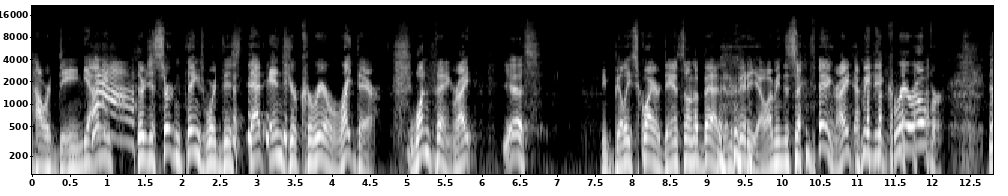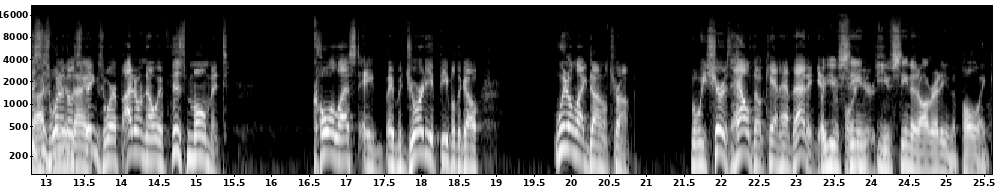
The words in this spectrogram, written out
Howard Dean. Yeah, I mean, ah! there are just certain things where this that ends your career right there. One thing, right? Yes. I mean, Billy Squier dancing on a bed in a video. I mean, the same thing, right? I mean, career over. This Rock is one of those tonight. things where if I don't know if this moment coalesced a, a majority of people to go, we don't like Donald Trump, but we sure as hell don't can't have that again. Well, you've seen years. you've seen it already in the polling,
